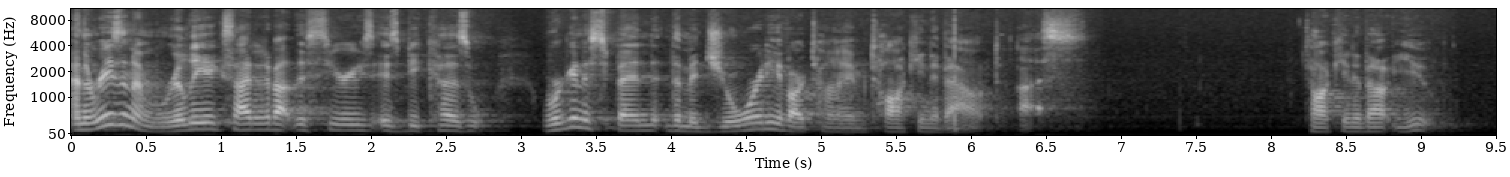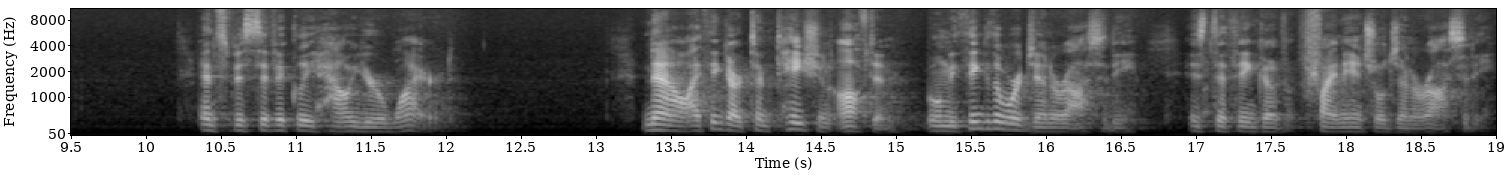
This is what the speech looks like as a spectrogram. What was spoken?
And the reason I'm really excited about this series is because we're going to spend the majority of our time talking about us, talking about you, and specifically how you're wired. Now, I think our temptation often, when we think of the word generosity, is to think of financial generosity.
